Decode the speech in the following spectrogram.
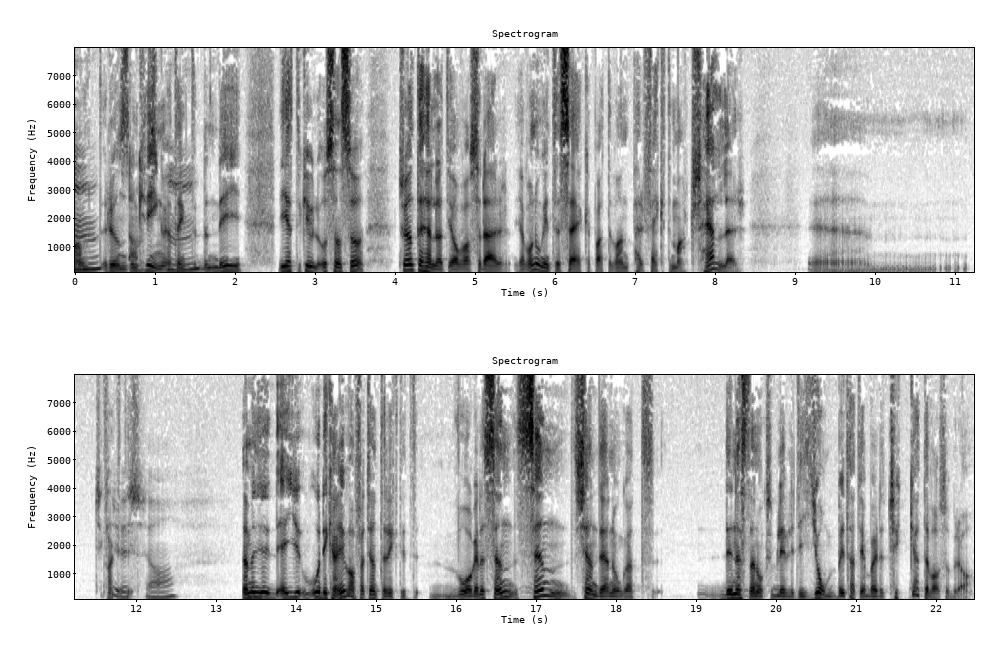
allt runt sant. omkring. Och jag tänkte, det, det, är, det är jättekul. Och sen så tror jag inte heller att jag var sådär, jag var nog inte säker på att det var en perfekt match heller. Tycker faktiskt. du? Ja. Nej, men, och det kan ju vara för att jag inte riktigt vågade. Sen, sen kände jag nog att det nästan också blev lite jobbigt att jag började tycka att det var så bra.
